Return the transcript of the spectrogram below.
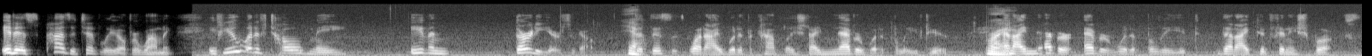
it is positively overwhelming. If you would have told me even 30 years ago Yeah. that this is what I would have accomplished, I never would have believed you. Right. And I never ever would have believed that I could finish books.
